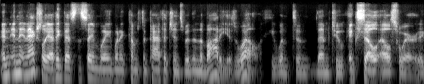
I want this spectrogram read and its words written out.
and, and and actually i think that's the same way when it comes to pathogens within the body as well you want to, them to excel elsewhere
